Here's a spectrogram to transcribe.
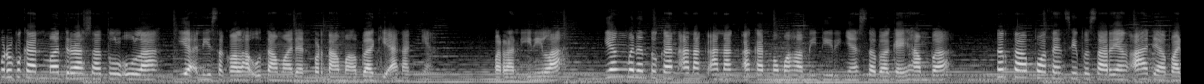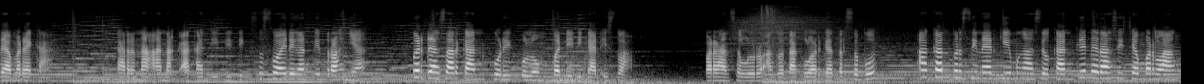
merupakan madrasatul ula, yakni sekolah utama dan pertama bagi anaknya. Peran inilah yang menentukan anak-anak akan memahami dirinya sebagai hamba, serta potensi besar yang ada pada mereka. Karena anak akan dididik sesuai dengan fitrahnya berdasarkan kurikulum pendidikan Islam. Peran seluruh anggota keluarga tersebut akan bersinergi menghasilkan generasi cemerlang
